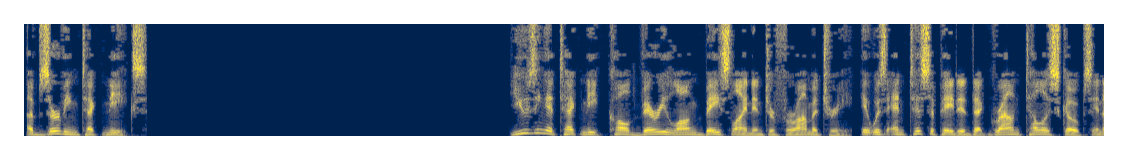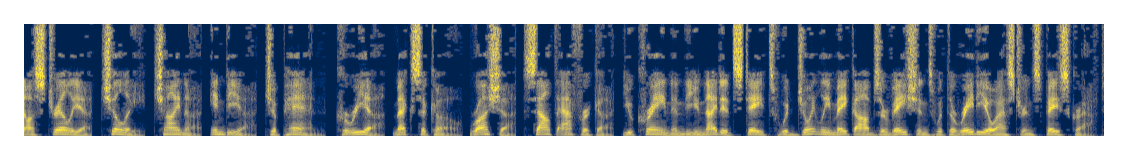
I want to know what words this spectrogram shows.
Observing techniques Using a technique called very long baseline interferometry, it was anticipated that ground telescopes in Australia, Chile, China, India, Japan, Korea, Mexico, Russia, South Africa, Ukraine and the United States would jointly make observations with the Radioastron spacecraft.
